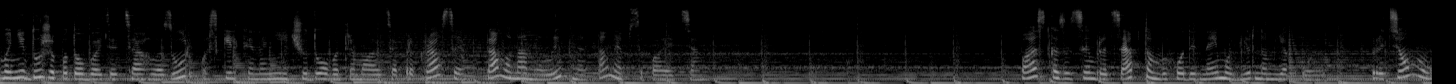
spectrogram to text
Мені дуже подобається ця глазур, оскільки на ній чудово тримаються прикраси та вона не липне та не обсипається. Паска за цим рецептом виходить неймовірно м'якою. При цьому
